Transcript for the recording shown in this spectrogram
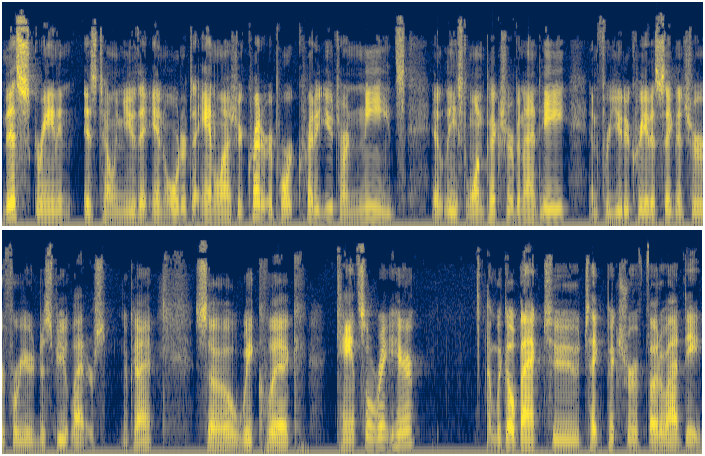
This screen is telling you that in order to analyze your credit report, Credit U-Turn needs at least one picture of an ID and for you to create a signature for your dispute letters. Okay, so we click cancel right here and we go back to take picture of photo ID.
